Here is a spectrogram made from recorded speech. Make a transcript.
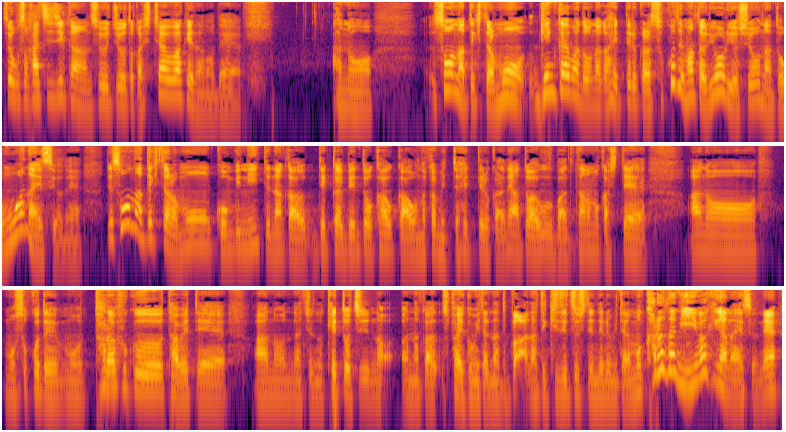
それこそ8時間集中とかしちゃうわけなので、あの、そうなってきたらもう限界までお腹減ってるからそこでまた料理をしようなんて思わないですよね。で、そうなってきたらもうコンビニ行ってなんかでっかい弁当買うかお腹めっちゃ減ってるからね。あとはウーバーで頼むかして、あのーもうそこでもうたらふく食べて、あの、なんちゅうの、血糖値の、なんかスパイクみたいになってバーなって気絶して寝るみたいな、もう体にいいわけがないですよね。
